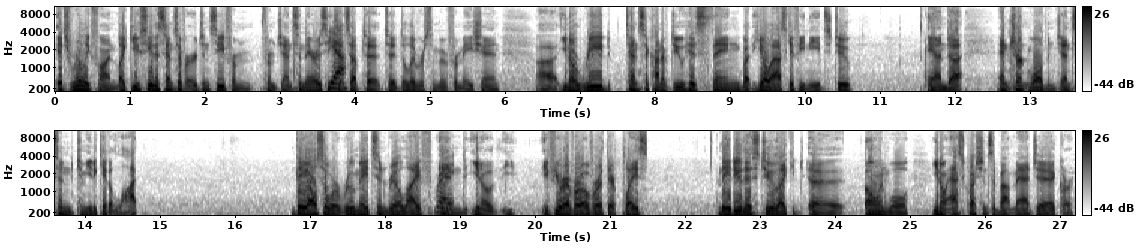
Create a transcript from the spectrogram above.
It's really fun. Like you see the sense of urgency from from Jensen there as he Yeah. gets up to to deliver some information. Uh, you know, Reed tends to kind of do his thing, but he'll ask if he needs to. And uh, and Turnwald and Jensen communicate a lot. They also were roommates in real life, Right. and you know, if you're ever over at their place, they do this too. Like uh, Owen will, you know, ask questions about magic or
